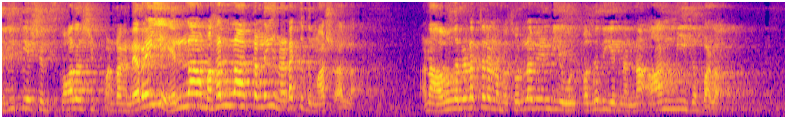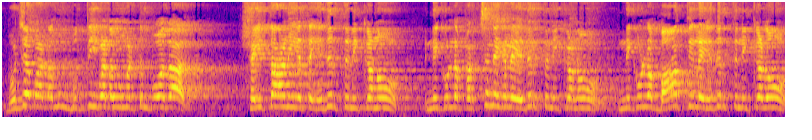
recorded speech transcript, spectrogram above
எஜுகேஷன் ஸ்காலர்ஷிப் பண்றாங்க. நிறைய எல்லா மகல்லாக்கள்லையும் நடக்குது மாஷா அல்லாஹ் ஆனா அவங்களிடத்துல நம்ம சொல்ல வேண்டிய ஒரு பகுதி என்னன்னா ஆன்மீக பலம். புஜ பலமும் புத்தி பலமும் மட்டும் போதாது. சைத்தானியத்தை எதிர்த்து நிக்கணும். இன்னைக்குள்ள பிரச்சனைகளை எதிர்த்து நிக்கணும். இன்னைக்குள்ள பாத்தில எதிர்த்து நிக்கணும்.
